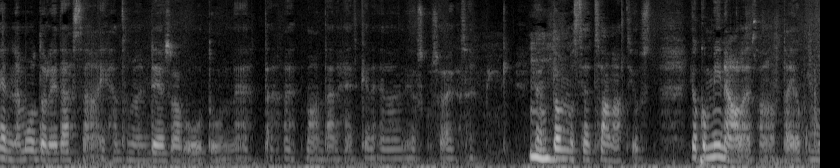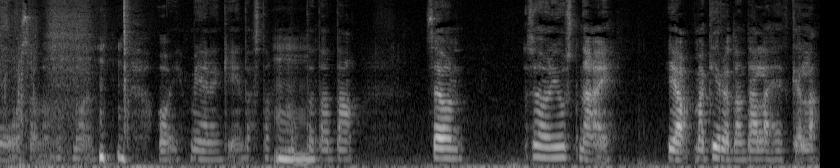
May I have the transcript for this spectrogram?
Jännä, mulla tuli tässä ihan tämmöinen déjà vu-tunne, että, että mä oon tämän hetken elänyt joskus aikaisemmin. Mm. Ja tuommoiset sanat just. Joko minä olen sanonut tai joku muu on sanonut. Noin. Oi, mielenkiintoista. Mm. Mutta tota, se, on, se on just näin. Ja mä kirjoitan tällä hetkellä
